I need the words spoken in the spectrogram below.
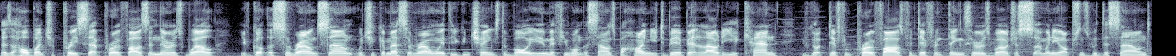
There's a whole bunch of preset profiles in there as well. You've got the surround sound, which you can mess around with. You can change the volume. If you want the sounds behind you to be a bit louder, you can. You've got different profiles for different things here as well. Just so many options with the sound.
